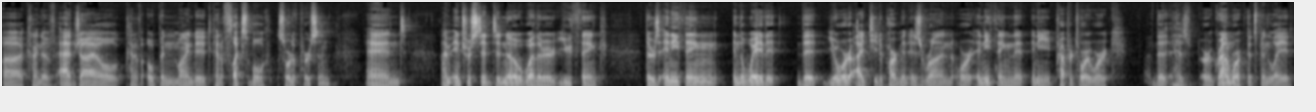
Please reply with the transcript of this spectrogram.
uh, kind of agile, kind of open minded, kind of flexible sort of person. And I'm interested to know whether you think there's anything in the way that that your IT department is run or anything that any preparatory work that has or groundwork that's been laid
